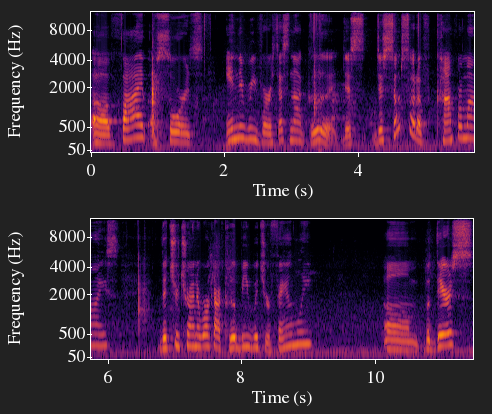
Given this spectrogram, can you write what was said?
uh, five of swords in the reverse, that's not good. There's, there's some sort of compromise that you're trying to work out. Could be with your family. Um, but there's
